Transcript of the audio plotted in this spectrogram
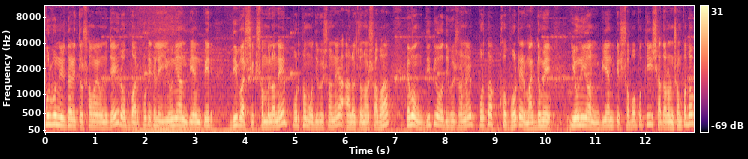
পূর্ব নির্ধারিত সময় অনুযায়ী রোববার পুটেখালী ইউনিয়ন বিএনপির দ্বিবার্ষিক সম্মেলনে প্রথম অধিবেশনে আলোচনা সভা এবং দ্বিতীয় অধিবেশনে প্রত্যক্ষ ভোটের মাধ্যমে ইউনিয়ন বিএনপির সভাপতি, সাধারণ সম্পাদক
